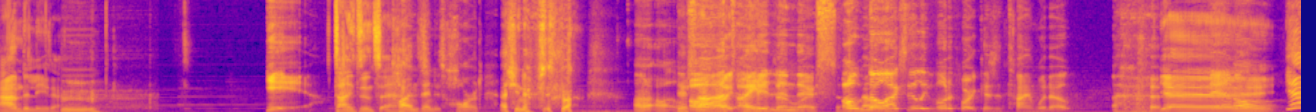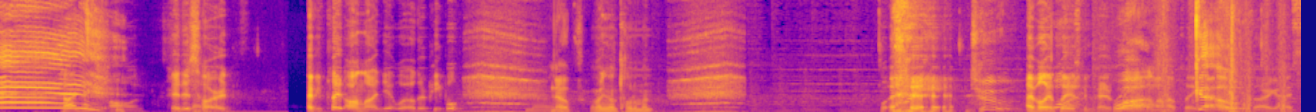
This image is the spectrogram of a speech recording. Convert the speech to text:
I'm the leader. Hmm. yeah. Titans End. Titan's End is hard. Actually, no, it's not. I don't, I, There's Oh, not I- a I Titan in one. there, so Oh no, I accidentally voted for it because the time went out. Yay! Oh. Yay! Hard. It is hard. Have you played online yet with other people? No. Nope. I'm only on tournament. Two. I've only played this competitively. I one, don't know how to play. it go! casually, Sorry, guys.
